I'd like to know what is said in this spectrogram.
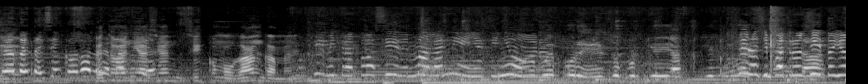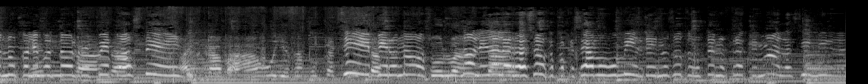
Pero 35 dólares, Esto venía así como ganga, me dijo. ¿Por qué me trató así de mala niña, señor? Fue por eso, porque aquí es una Pero si patroncito, yo nunca le he faltado el respeto a usted. Hay trabajo y esa muchachita Sí, pero no, no le da la razón que porque seamos humildes y nosotros usted nos trate mal, así, mire la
